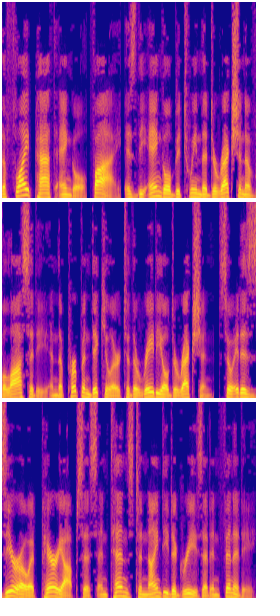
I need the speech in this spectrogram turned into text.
The flight path angle phi is the angle between the direction of velocity and the perpendicular to the radial direction, so it is zero at periapsis and tends to 90 degrees at infinity.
